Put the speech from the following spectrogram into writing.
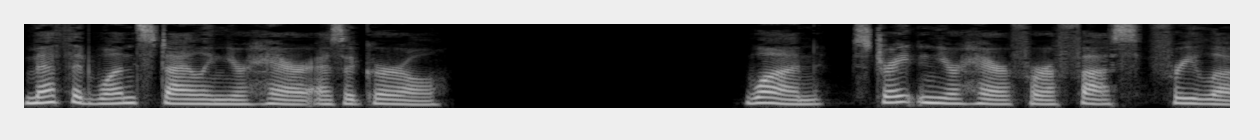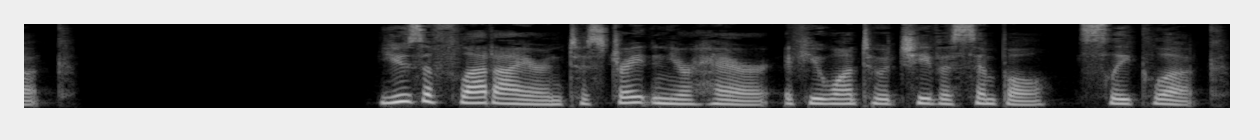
Method 1 Styling your hair as a girl. 1. Straighten your hair for a fuss-free look. Use a flat iron to straighten your hair if you want to achieve a simple, sleek look.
